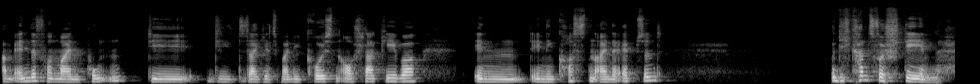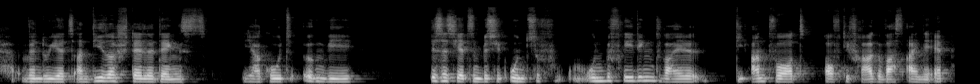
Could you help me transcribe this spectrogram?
am Ende von meinen Punkten, die, die sage ich jetzt mal, die größten Ausschlaggeber in, in den Kosten einer App sind. Und ich kann es verstehen, wenn du jetzt an dieser Stelle denkst, ja gut, irgendwie ist es jetzt ein bisschen unbefriedigend, weil die Antwort auf die Frage, was eine App,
